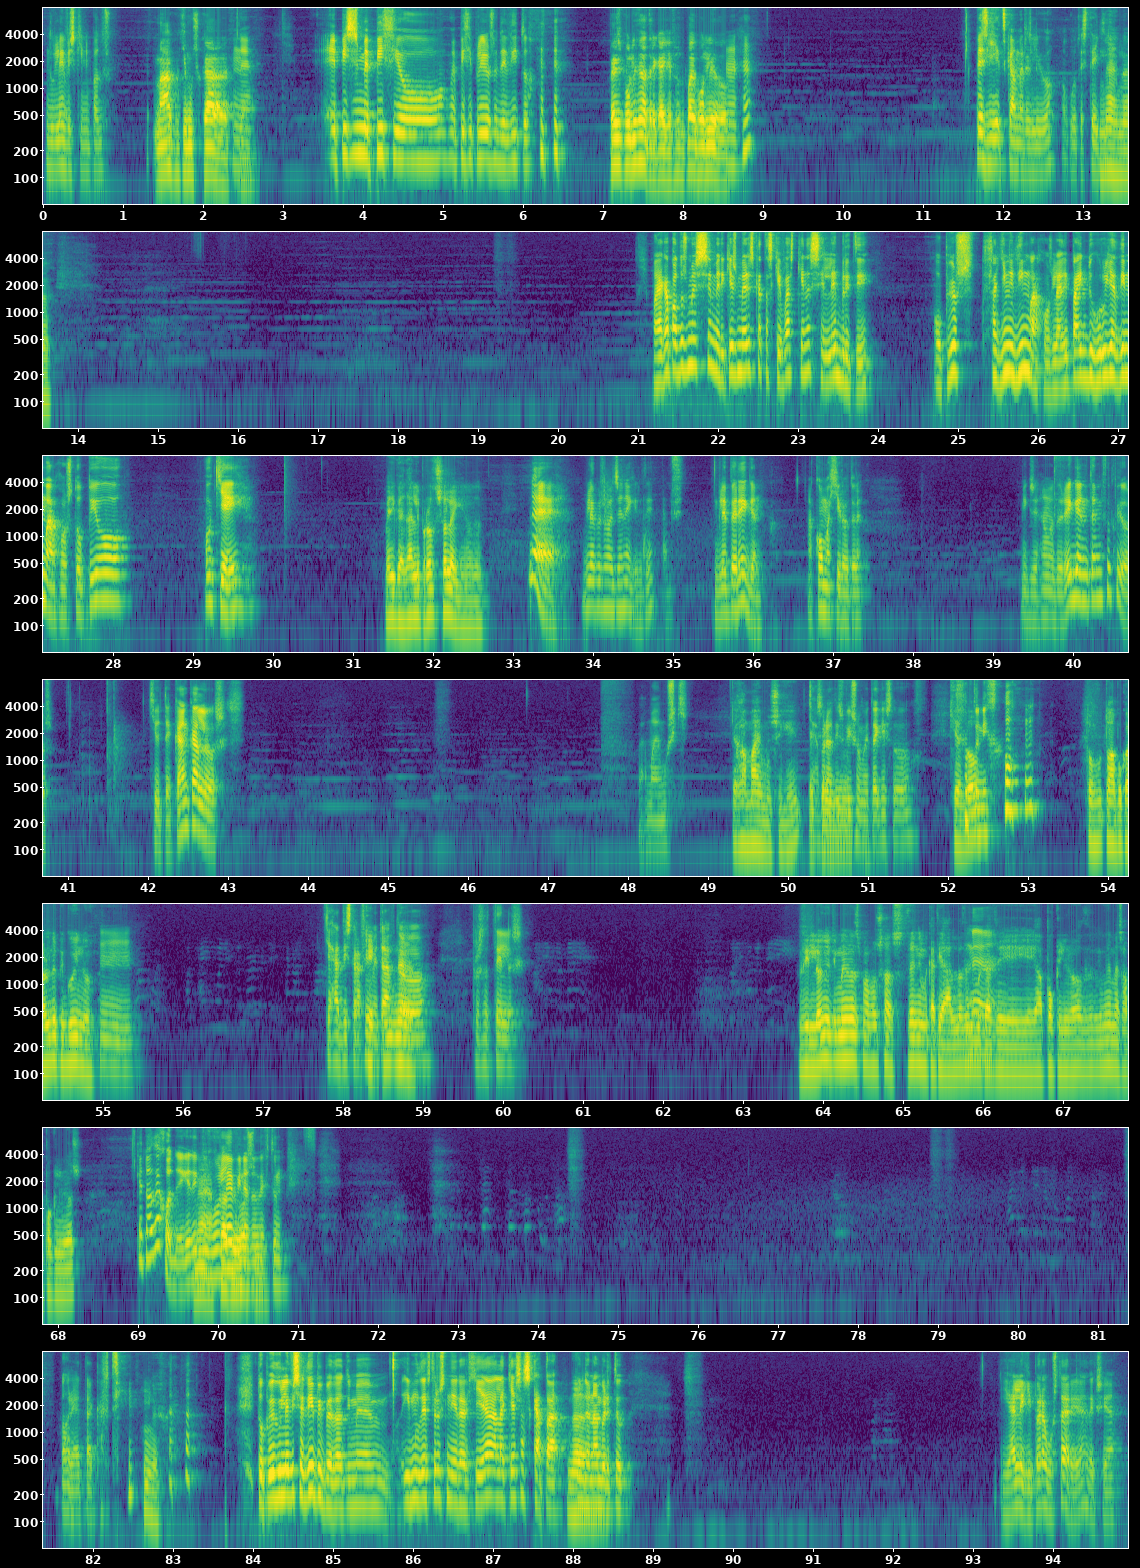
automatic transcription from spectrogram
Δουλεύει η σκηνή πάντως. Μα άκου και μουσικάρα, ρε. φίλε. Ναι. Επίσης με πίθιο, με πίθη πλήρως τον Ντεβίτο. Παίζει πολύ θεατρικά και αυτό του πάει πολύ εδώ. Παίζει για τις κάμερες λίγο, οπότε στέκει. ναι, ναι. Μαγικά πάντως μέσα σε μερικές μέρες κατασκευάστηκε ένα celebrity, ο οποίος θα γίνει δήμαρχος. Δηλαδή πάει την για δήμαρχος. Το οποίο. Οκ. Με την κατάλληλη πρόθεση όλα γίνονται. Ναι, βλέπε Σβαρτσενέγκερ, τι. Βλέπει Ρέγκαν. Ακόμα χειρότερα. Μην ξεχνάμε ότι ο Ρέγκαν ήταν ηθοποιός. Και ούτε καν καλός. Γαμάει η μουσική. Γαμάει η μουσική. Και θα πρέπει να τη σβήσω μετά και στο. Και εδώ; τον ήχο. τον, τον αποκαλούν πιγκουίνο. Μμμ. Και θα αντιστραφεί Και- μετά ναι. αυτό προς το τέλος. Δηλώνει ότι είμαι ένας από εσάς. Δεν είμαι κάτι άλλο. Δεν Ναι. είμαι κάτι απόκληρο. Δεν είμαι μέσα απόκληρος. Και τον δέχονται, γιατί Ναι, τους αυτό βολεύει να ακριβώς τον είναι. δεχτούν. Ωραία τάκα αυτή. Ναι. Το οποίο δουλεύει σε δύο επίπεδα. Ότι είμαι, ήμουν δεύτερος στην ιεραρχία, αλλά και σας κατά. Ναι. που είναι το number two. Η άλλη εκεί πέρα γουστάρει, ε, δεξιά.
